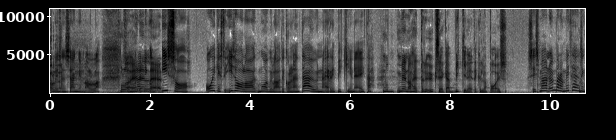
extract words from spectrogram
oli sen sängyn alla Mulla on niin iso oikeasti iso la- muovilaatikollinen täynnä eri bikineitä. Mutta minä en ole heittänyt yksiäkään bikineitä kyllä pois. Siis mä en ymmärrä, miten niin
